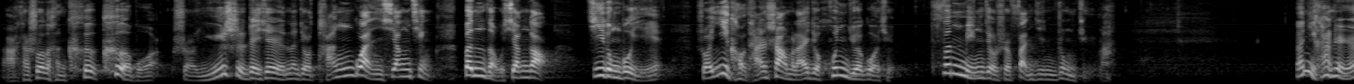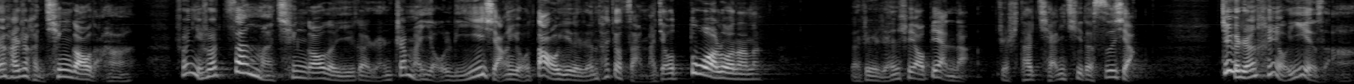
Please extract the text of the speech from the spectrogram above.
啊，他说的很刻刻薄，说于是这些人呢就弹冠相庆，奔走相告，激动不已，说一口痰上不来就昏厥过去，分明就是犯禁中举嘛。那你看这人还是很清高的哈，说你说这么清高的一个人，这么有理想、有道义的人，他就怎么叫堕落了呢？那这个人是要变的。这是他前期的思想，这个人很有意思啊！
